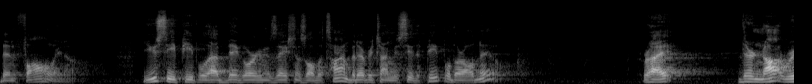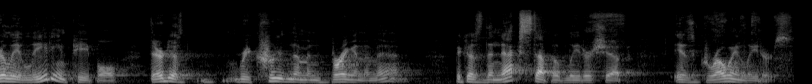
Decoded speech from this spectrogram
been following them. You see people have big organizations all the time, but every time you see the people, they're all new. Right? They're not really leading people, they're just recruiting them and bringing them in. Because the next step of leadership is growing leaders.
